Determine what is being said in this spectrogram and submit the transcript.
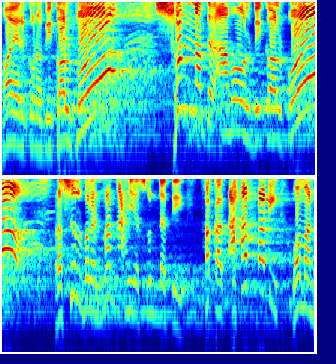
ভয়ের কোনো বিকল্প, সুন্নাতের আমল বিকল্প। রসুল বলেন, মান আহিয়া সুন্নতি ফাকাত আহাব্বানি ওমান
